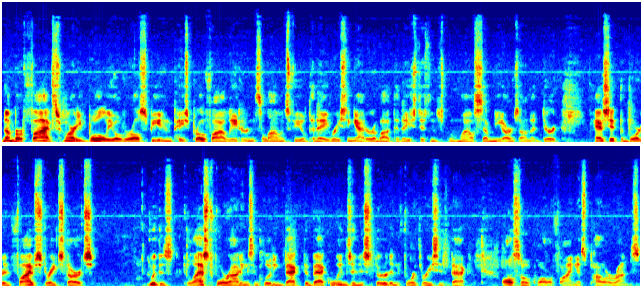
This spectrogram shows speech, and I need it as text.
Number five, Smarty Bull, the overall speed and pace profile leader in its allowance field today, racing at or about today's distance of a mile 70 yards on the dirt, has hit the board in five straight starts with his last four outings, including back to back wins in his third and fourth races back also qualifying as power runs.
